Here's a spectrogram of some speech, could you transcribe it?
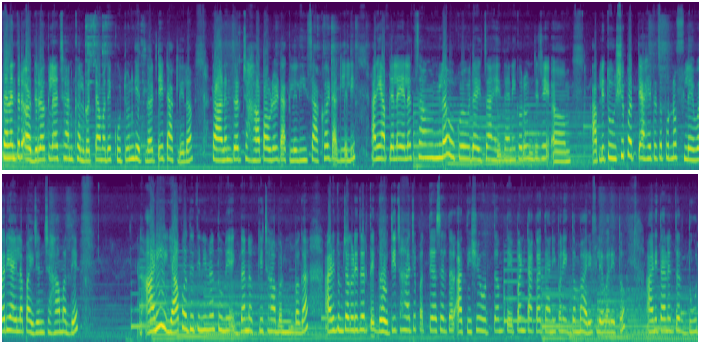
त्यानंतर अद्रकला छान खलबत्त्यामध्ये कुटून घेतलं ते टाकलेलं. त्यानंतर चहा पावडर टाकलेली साखर टाकलेली आणि आपल्याला याला चांगलं उकळू द्यायचं आहे. जेणेकरून जे जे आपले तुळशी पत्ते आहे त्याचा पूर्ण फ्लेवर यायला पाहिजे चहामध्ये. आणि या पद्धतीने ना तुम्ही एकदा नक्की चहा बनवून बघा. आणि तुमच्याकडे जर ते गवती चहाचे पत्ते असेल तर अतिशय उत्तम ते पण टाका त्याने पण एकदम भारी फ्लेवर येतो. आणि त्यानंतर दूध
